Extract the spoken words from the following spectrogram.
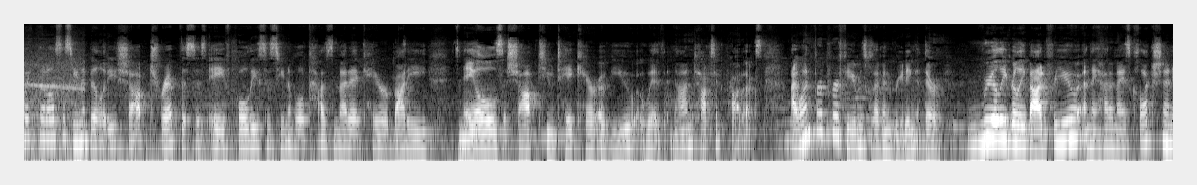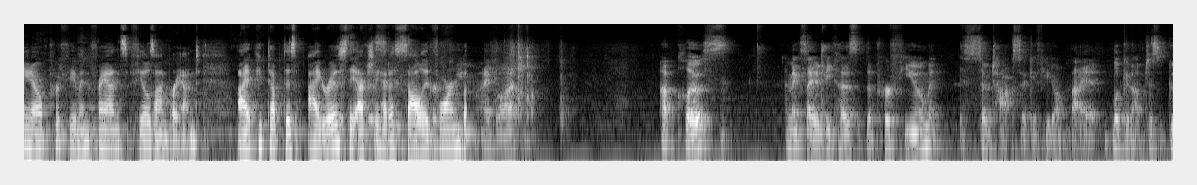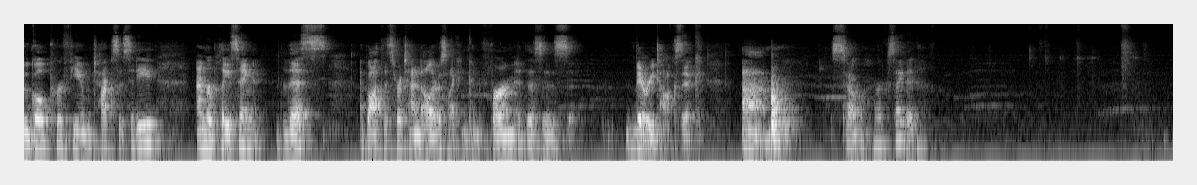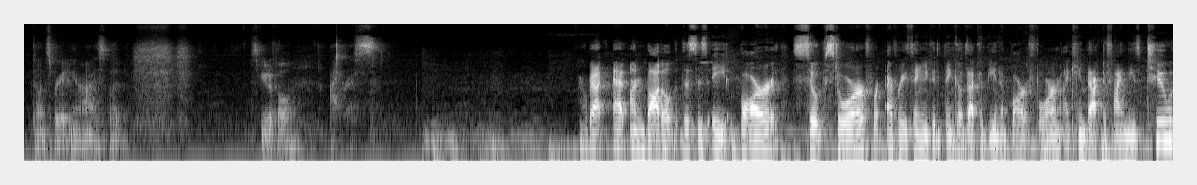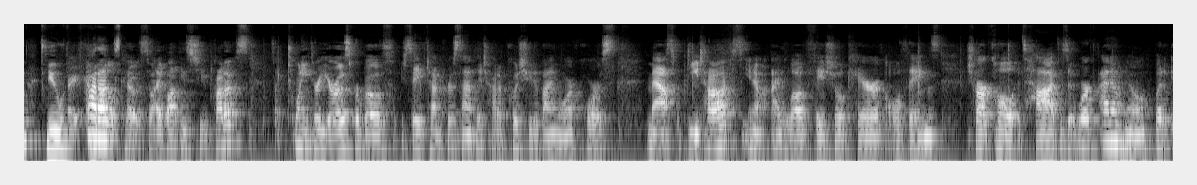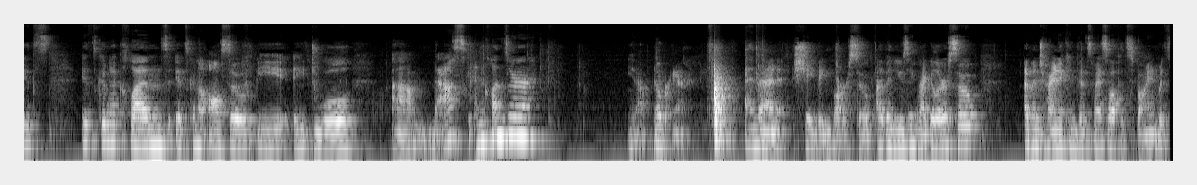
quick little sustainability shop trip. This is a fully sustainable cosmetic, hair, body, nails shop to take care of you with non toxic products. I went for perfumes because I've been reading they're really, really bad for you, and they had a nice collection. You know, perfume in France feels on brand. I picked up this iris. They actually had a solid form, but I bought up close. I'm excited because the perfume is so toxic if you don't buy it. Look it up. Just Google perfume toxicity. I'm replacing this. I bought this for $10 so I can confirm that this is very toxic. Um, so we're excited. Don't spray it in your eyes, but it's beautiful. We're back at Unbottled. This is a bar soap store for everything you could think of that could be in a bar form. I came back to find these two new right, products. Co. So I bought these two products. It's like 23 euros for both. You save 10%. They try to push you to buy more, of course. Mask Detox. You know, I love facial care, of all things. Charcoal, it's hot. Does it work? I don't know, but it's it's gonna cleanse. It's gonna also be a dual um, mask and cleanser you know, no brainer. And then shaving bar soap. I've been using regular soap. I've been trying to convince myself it's fine, but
